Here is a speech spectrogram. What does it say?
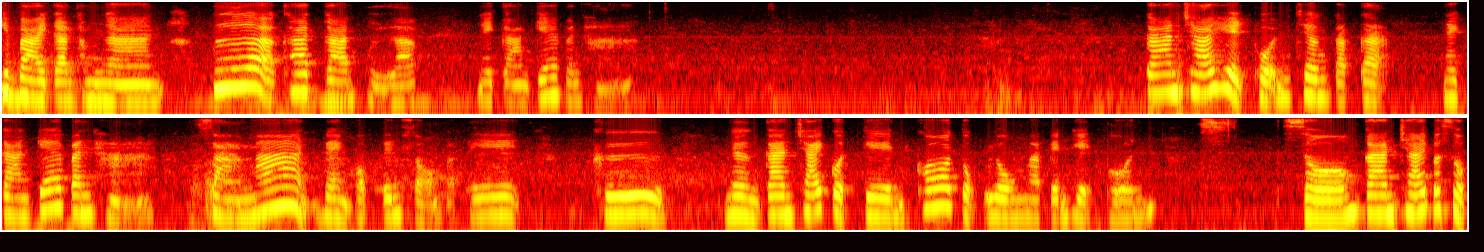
ธิบายการทำงาน เพื่อคาดการผลลัพธ์ในการแก้ปัญหา การใช้เหตุผลเชิงตรรกะ ในการแก้ปัญหา สามารถแบ่งออกเป็นสองประเภท คือ 1. การใช้กฎเกณฑ์ข้อตกลงมาเป็นเหตุผล 2. การใช้ประสบ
